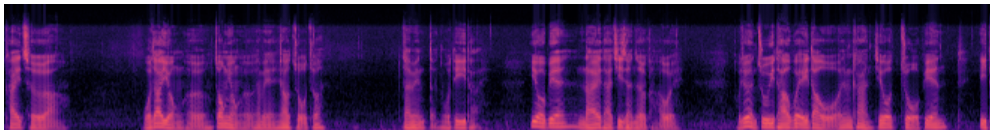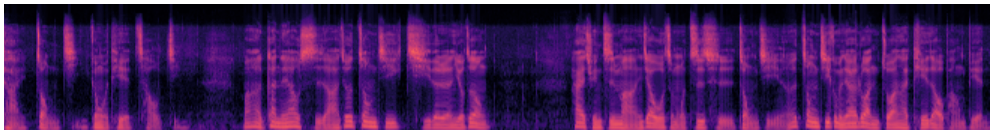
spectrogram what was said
开车啊，我在永和中永和那边要左转，在那边等我第一台，右边来一台计程车卡位，我就很注意他会不会 A 到我，那边看，结果左边一台重机跟我贴超近，妈的干的要死啊！就是重机骑的人有这种害群之马，你叫我怎么支持重机呢？那重机根本就在乱钻，还贴在我旁边，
